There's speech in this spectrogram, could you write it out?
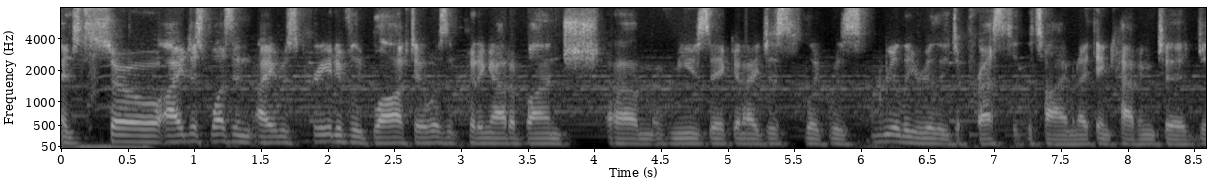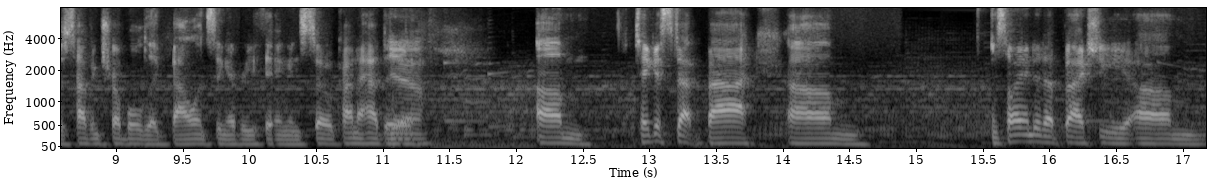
and so I just wasn't. I was creatively blocked. I wasn't putting out a bunch um, of music, and I just like was really, really depressed at the time. And I think having to just having trouble like balancing everything, and so kind of had to Yeah. um, take a step back. Um, and so I ended up actually um,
